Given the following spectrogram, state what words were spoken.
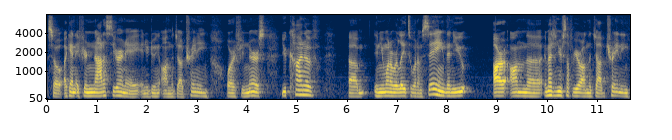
So again, if you're not a CRNA and you're doing on-the-job training, or if you're a nurse, you kind of, um, and you want to relate to what I'm saying, then you are on the, imagine yourself you're on the job training,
